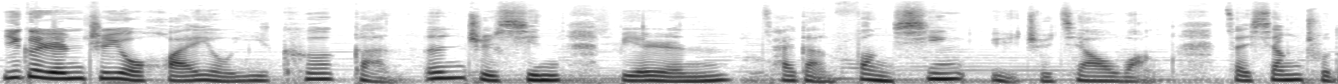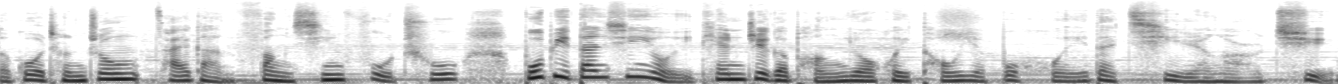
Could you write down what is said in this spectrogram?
一个人只有怀有一颗感恩之心，别人才敢放心与之交往，在相处的过程中才敢放心付出，不必担心有一天这个朋友会头也不回的弃人而去。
